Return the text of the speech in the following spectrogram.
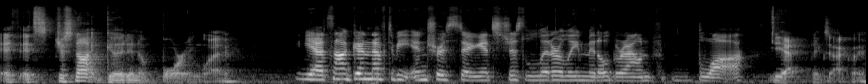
it, it's just not good in a boring way. Yeah, it's not good enough to be interesting. It's just literally middle ground blah. Yeah, exactly.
